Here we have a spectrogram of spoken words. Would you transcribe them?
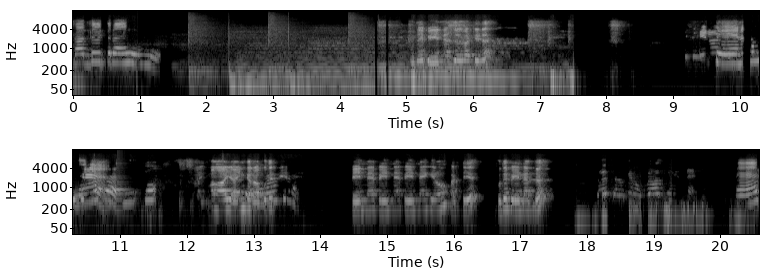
සද්ද විතරයි හෙන්නේ. පුතේ පේන්නේ නැද්ද ඔය කට්ටියට පේනවා මම ආයි අයින් කරා. පුතේ පේන්නේ. නැහැ පේන්නේ නැහැ පේන්නේ නැහැ කියනවා කට්ටිය. පුතේ පේන්නේ නැද්ද? සර්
